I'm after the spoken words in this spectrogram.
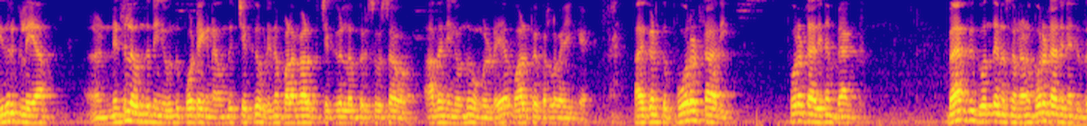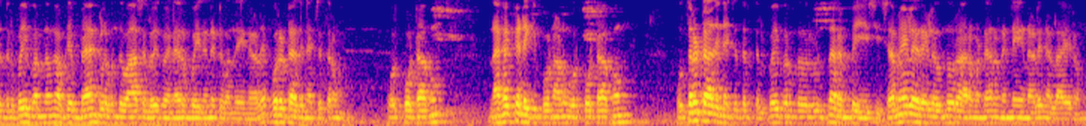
இது இருக்கு இல்லையா? நெட்டில் வந்து நீங்கள் வந்து போட்டிங்கன்னா வந்து செக்கு அப்படின்னா பழங்காலத்து செக்குகள்லாம் பெருசு பெருசாக வரும். அதை நீங்கள் வந்து உங்களுடைய வால்பேப்பரில் வைங்க அதுக்கடுத்து புரட்டாதி. புரட்டாதினா பேங்க் பேங்க்குக்கு வந்து என்ன சொன்னாலும் புரட்டாதி நட்சத்திரத்தில் போய் பிறந்தவங்க அப்படியே பேங்க்கில் வந்து வாசல் போய் கொஞ்சம் நேரம் போய் நின்றுட்டு வந்தீங்கனாலே புரட்டாதி நட்சத்திரம் ஒர்க் அவுட் ஆகும். நகைக்கடைக்கு போனாலும் ஒர்க் அவுட் ஆகும். உத்திரட்டாதி நட்சத்திரத்தில் போய் பிறந்தவர்களுக்கு தான் ரொம்ப ஈஸி சமையல் அறையில் வந்து ஒரு அரை மணி நேரம் நின்னீங்கனாலே நல்லாயிரும்.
